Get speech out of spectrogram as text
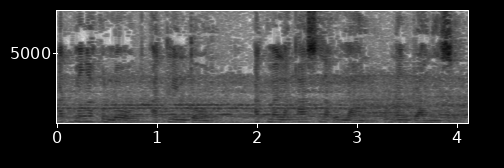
at mga kulog at lindol at malakas na ulan ng granizo.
